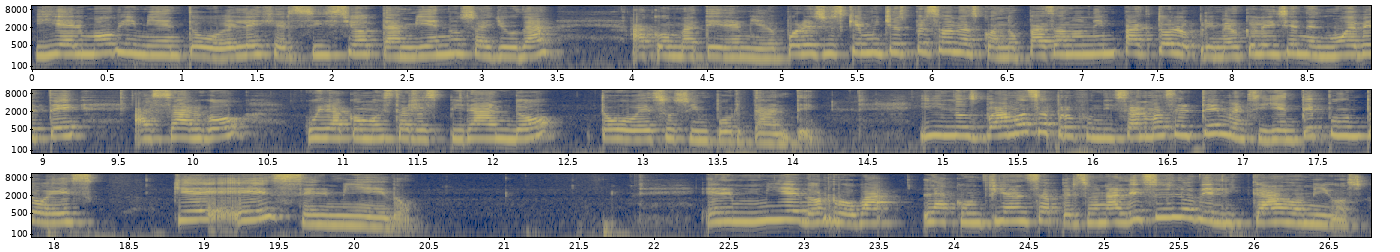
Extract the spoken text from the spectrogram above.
y el movimiento o el ejercicio también nos ayuda combatir el miedo. Por eso es que muchas personas cuando pasan un impacto, lo primero que le dicen es muévete, haz algo, cuida cómo estás respirando, todo eso es importante. Y nos vamos a profundizar más el tema. El siguiente punto es, ¿qué es el miedo? El miedo roba la confianza personal. Eso es lo delicado, amigos.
